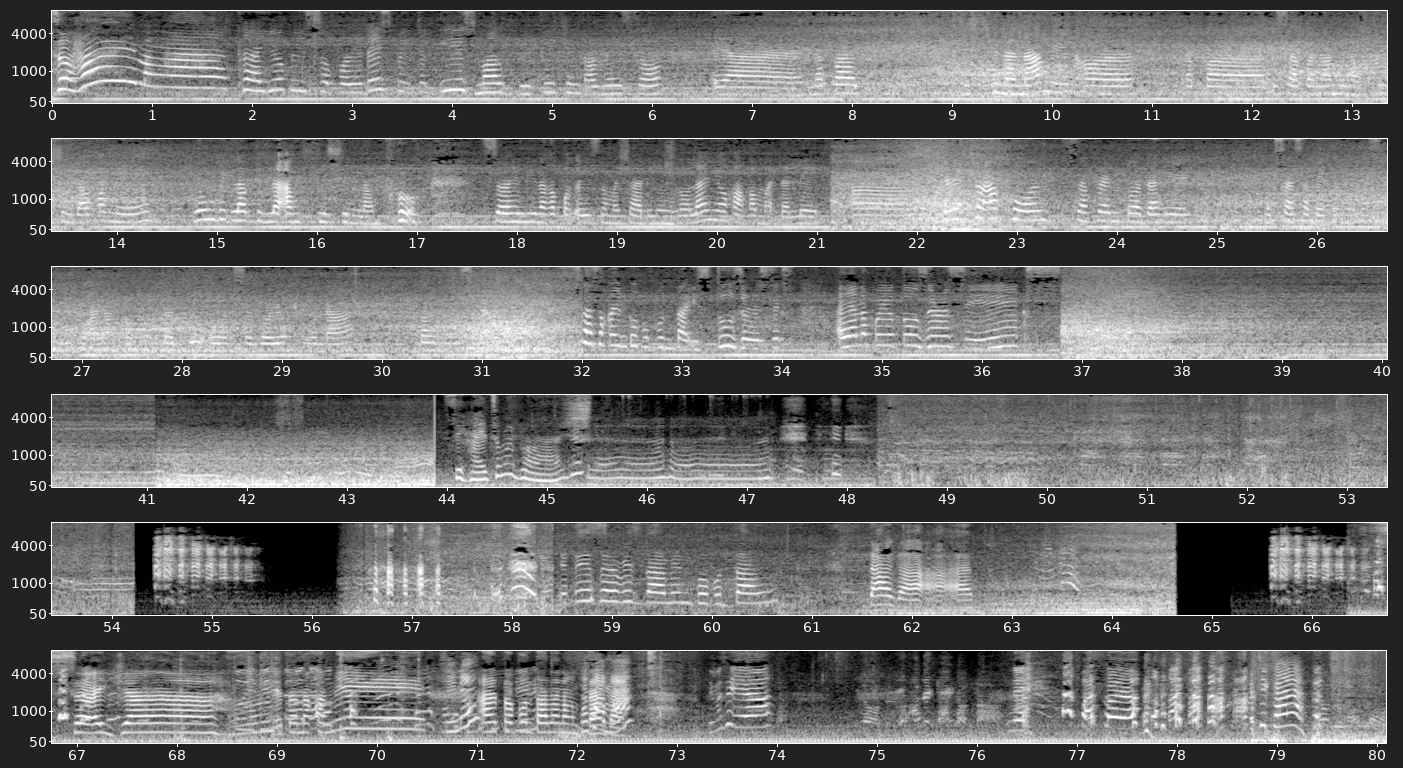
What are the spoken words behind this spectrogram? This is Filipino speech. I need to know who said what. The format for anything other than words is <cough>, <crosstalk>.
Speaker 1: So, hi mga kayupi. So, for today's picture is mag-fishing kami. So, ayan, napag-fishing na namin or napag-usapan namin ng fishing daw kami. Yung bigla-bigla ang fishing lang po. <laughs> So, hindi nakapag-ayos na masyado yung lola nyo, kakamadali. Uh, diretso ako sa friend ko dahil magsasabay kami kasi hindi ko alam kung punta doon sa Goyong Puna Pangisla. Sasakayin ko pupunta is 206. Ayan na po yung 206. Si hi to my vlog. Yeah. Ito <laughs> misis namin pupuntang dagat. <laughs> So, Aidya, oh, ito na kami.
Speaker 2: Sino?
Speaker 1: At papunta na ng
Speaker 2: Sasama?
Speaker 1: dagat.
Speaker 3: Di ba siya? Ne, <laughs> pasoyo. Chika!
